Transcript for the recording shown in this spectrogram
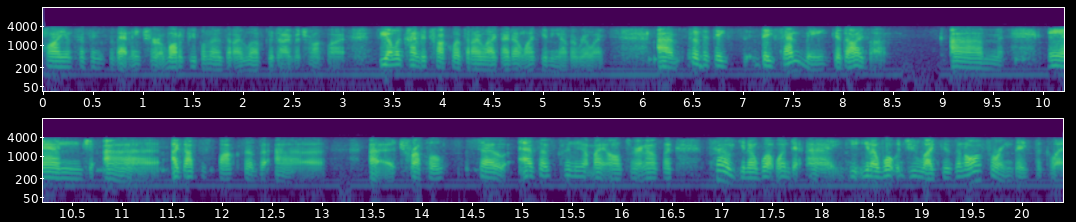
clients and things of that nature, a lot of people know that I love Godiva chocolate. It's the only kind of chocolate that I like. I don't like any other really. Um, so that they they send me Godiva, um, and uh, I got this box of uh, uh, truffles so as I was cleaning up my altar, and I was like, so you know what would uh, you, know what would you like as an offering, basically?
